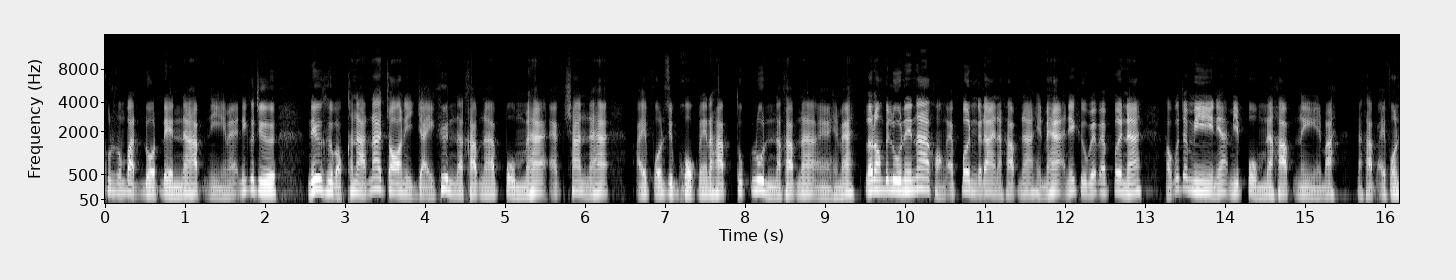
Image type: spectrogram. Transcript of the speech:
คุณสมบัติโดดเด่นนะครับนี่เห็นไหมนี่ก็คือนี่ก็คือแบบขนาดหน้าจอนี่ใหญ่ขึ้นนะครับนะปุ่มนะฮะแอคชั่นนะฮะ iPhone 16เนี่ยนะครับ ทุกรุ่นนะครับนะเห็นไหมเราลองไปดูในหน้าของ Apple ก็ได้นะครับนะเห็นไหมฮะอันนี้คือเว็บ Apple นะเขาก็จะมีเนี่ยมีปุ่มนะครับนี่เห็นปะนะครับ iPhone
